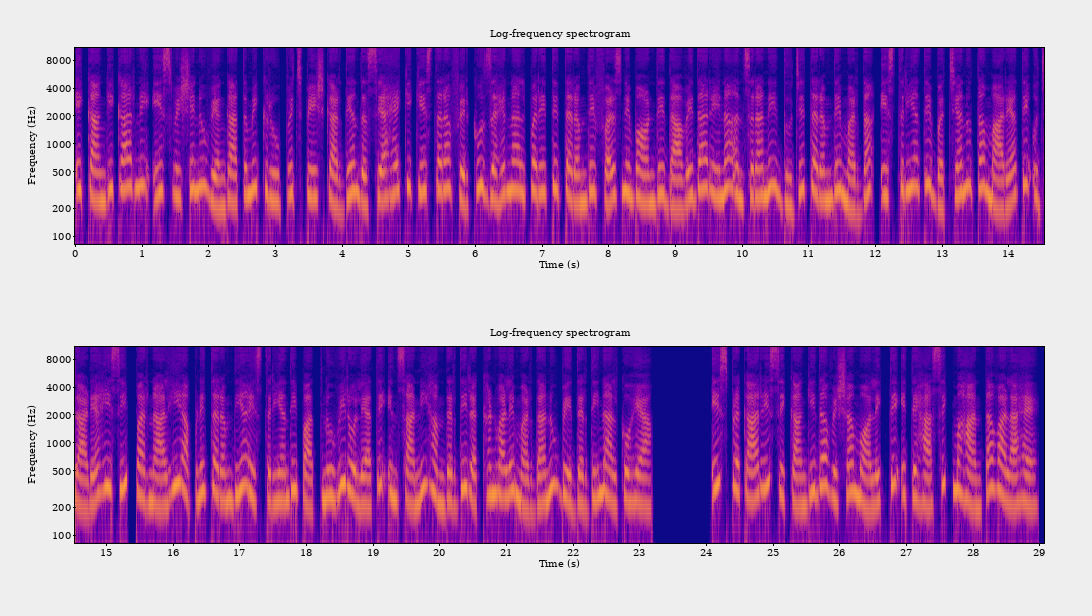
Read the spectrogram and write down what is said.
ਇਕਾਂਗੀਕਾਰ ਨੇ ਇਸ ਵਿਸ਼ੇ ਨੂੰ ਵਿਅੰਗਾਤਮਿਕ ਰੂਪ ਵਿੱਚ ਪੇਸ਼ ਕਰਦਿਆਂ ਦੱਸਿਆ ਹੈ ਕਿ ਕਿਸ ਤਰ੍ਹਾਂ ਫਿਰਕੂ ਜ਼ਹਿਰ ਨਾਲ ਭਰੇ ਤੇ ਧਰਮ ਦੇ ਫਰਜ਼ ਨਿਭਾਉਣ ਦੇ ਦਾਅਵੇਦਾਰ ਇਹਨਾਂ ਅਨਸਰਾਂ ਨੇ ਦੂਜੇ ਧਰਮ ਦੇ ਮਰਦਾਂ, ਇਸਤਰੀਆਂ ਤੇ ਬੱਚਿਆਂ ਨੂੰ ਤਾਂ ਮਾਰਿਆ ਤੇ ਉਜਾੜਿਆ ਹੀ ਸੀ, ਪਰ ਨਾਲ ਹੀ ਆਪਣੇ ਧਰਮ ਦੀਆਂ ਇਸਤਰੀਆਂ ਦੀ ਪੱਤ ਨੂੰ ਵੀ ਰੋਲਿਆ ਤੇ ਇਨਸਾਨੀ ਹਮਦਰਦੀ ਰੱਖਣ ਵਾਲੇ ਮਰਦਾਂ ਨੂੰ ਬੇਦਰਦੀ ਨਾਲ ਕੋਹਿਆ। ਇਸ ਪ੍ਰਕਾਰ ਇਸ ਇਕਾਂਗੀ ਦਾ ਵਿਸ਼ਾ ਮੌਲਿਕ ਤੇ ਇਤਿਹਾਸਿਕ ਮਹਾਨਤਾ ਵਾਲਾ ਹੈ।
